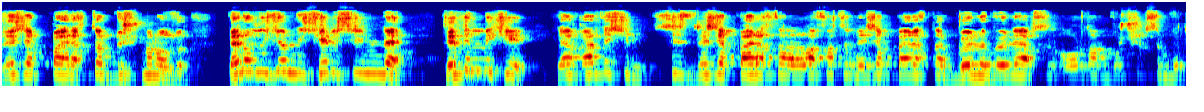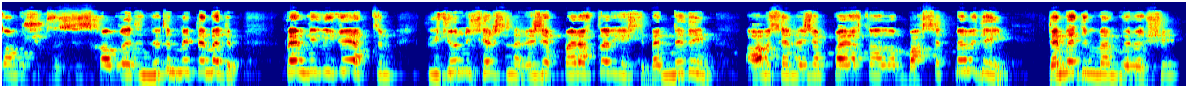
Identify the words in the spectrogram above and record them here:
Recep Bayraktar düşman oldu. Ben o videonun içerisinde dedim mi ki ya kardeşim siz Recep Bayraktar'a laf atın Recep Bayraktar böyle böyle yapsın oradan bu çıksın buradan bu çıksın siz kavga edin dedim mi demedim. Ben bir video yaptım. Videonun içerisinde Recep Bayraktar geçti. Ben ne diyeyim? Abi sen Recep Bayraktar'dan bahsetme mi diyeyim? Demedim ben böyle şey.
